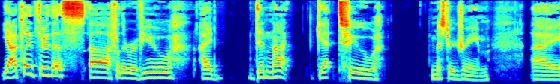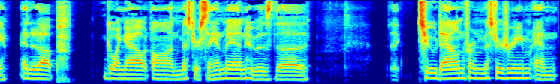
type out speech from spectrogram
yeah, I played through this uh, for the review. I did not get to Mr. Dream. I ended up going out on Mr. Sandman, who is the uh, two down from Mr. Dream, and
